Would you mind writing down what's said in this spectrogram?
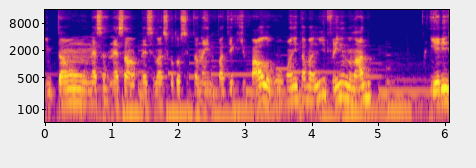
Então, nessa, nessa, nesse lance que eu tô citando aí do Patrick de Paulo, o Rony tava livrinho no lado e ele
